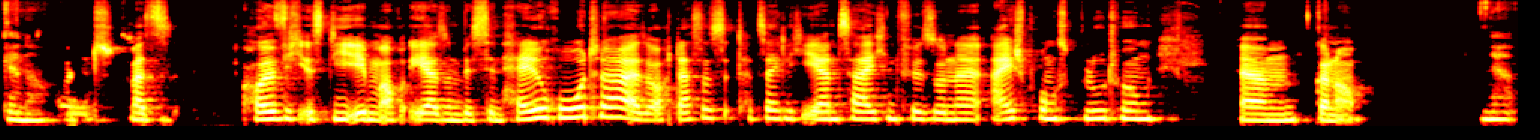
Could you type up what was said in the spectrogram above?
Genau. Und was häufig ist die eben auch eher so ein bisschen hellroter, also auch das ist tatsächlich eher ein Zeichen für so eine Eisprungsblutung. Ähm, genau. Ja.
